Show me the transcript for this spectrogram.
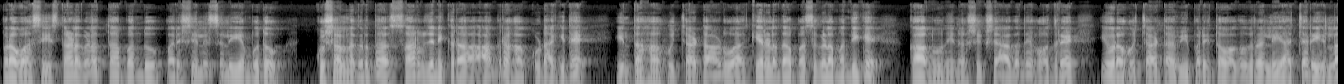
ಪ್ರವಾಸಿ ಸ್ಥಳಗಳತ್ತ ಬಂದು ಪರಿಶೀಲಿಸಲಿ ಎಂಬುದು ಕುಶಾಲನಗರದ ಸಾರ್ವಜನಿಕರ ಆಗ್ರಹ ಕೂಡ ಆಗಿದೆ ಇಂತಹ ಹುಚ್ಚಾಟ ಆಡುವ ಕೇರಳದ ಬಸ್ಗಳ ಮಂದಿಗೆ ಕಾನೂನಿನ ಶಿಕ್ಷೆ ಆಗದೆ ಹೋದರೆ ಇವರ ಹುಚ್ಚಾಟ ವಿಪರೀತವಾಗುವುದರಲ್ಲಿ ಅಚ್ಚರಿಯಿಲ್ಲ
